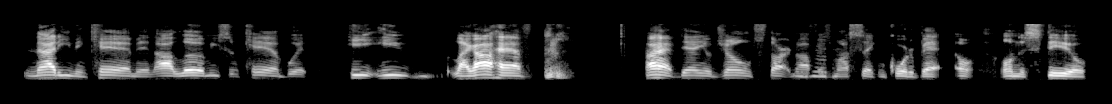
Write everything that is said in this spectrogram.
not even Cam, and I love me some Cam, but he he like I have I have Daniel Jones starting mm-hmm. off as my second quarterback on, on the steal.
